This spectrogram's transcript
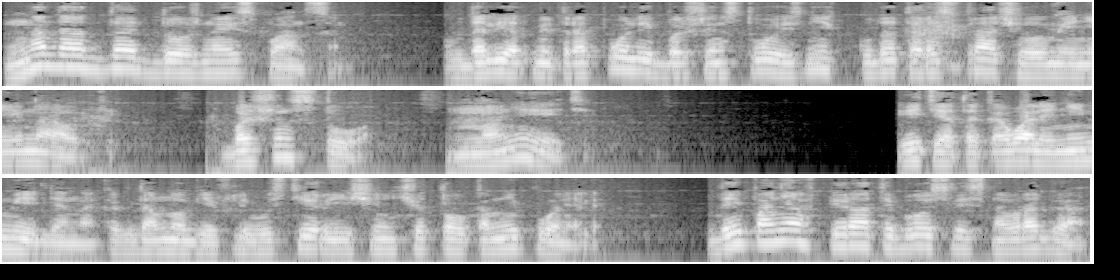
Надо отдать должное испанцам. Вдали от метрополии большинство из них куда-то растрачивало умения и навыки. Большинство, но не эти. Эти атаковали немедленно, когда многие флевустеры еще ничего толком не поняли. Да и поняв, пираты бросились на врага.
